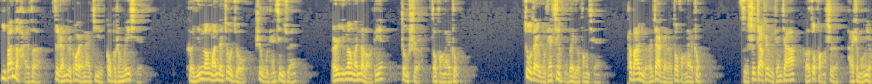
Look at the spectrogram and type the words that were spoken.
一般的孩子自然对高远赖纪构不成威胁，可银王丸的舅舅是武田信玄，而银王丸的老爹正是邹访赖仲。就在武田信虎被流放前，他把女儿嫁给了邹访赖仲。此时，加菲武田家和邹访氏还是盟友。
